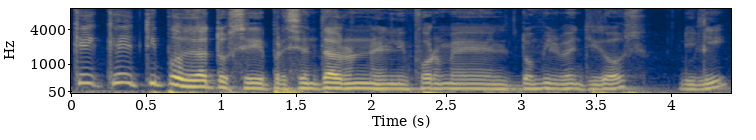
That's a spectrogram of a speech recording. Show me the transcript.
¿Qué, qué tipo de datos se presentaron en el informe del 2022, Lili?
